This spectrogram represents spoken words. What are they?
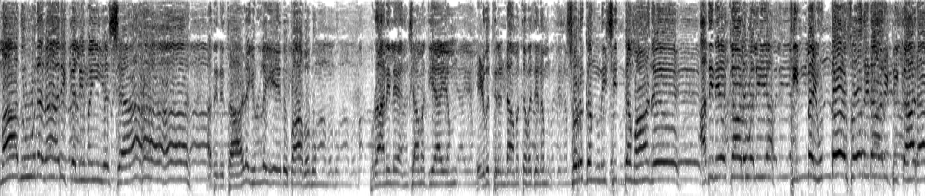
മാ ദൂന ദാലിക ലിമൻ യശാ. അതിന് താഴെയുള്ള ഏത് പാപവും ഖുറാനിലെ അഞ്ചാം അധ്യായം എഴുപത്തിരണ്ടാമത്തെ വചനം സ്വർഗം നിഷിദ്ധമാണ്. അതിനേക്കാൾ വലിയ തിന്മയുണ്ടോ? സോറിഡാറിറ്റിക്കാരാ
